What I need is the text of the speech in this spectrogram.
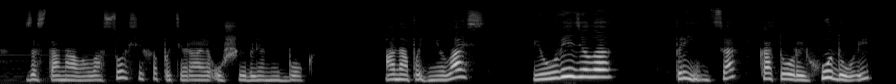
– застонала лососиха, потирая ушибленный бок. Она поднялась и увидела принца, который худой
